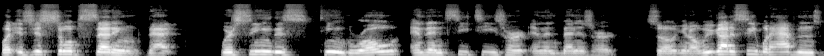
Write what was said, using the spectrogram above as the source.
But it's just so upsetting that we're seeing this team grow, and then CT's hurt, and then Ben is hurt. So you know we got to see what happens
